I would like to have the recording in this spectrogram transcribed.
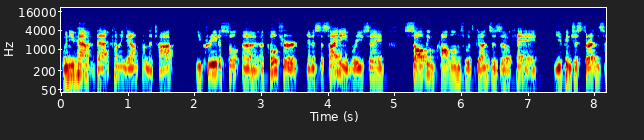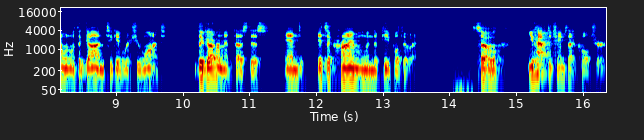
When you have that coming down from the top, you create a, a, a culture and a society where you say solving problems with guns is okay. You can just threaten someone with a gun to get what you want. The government does this, and it's a crime when the people do it. So you have to change that culture.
